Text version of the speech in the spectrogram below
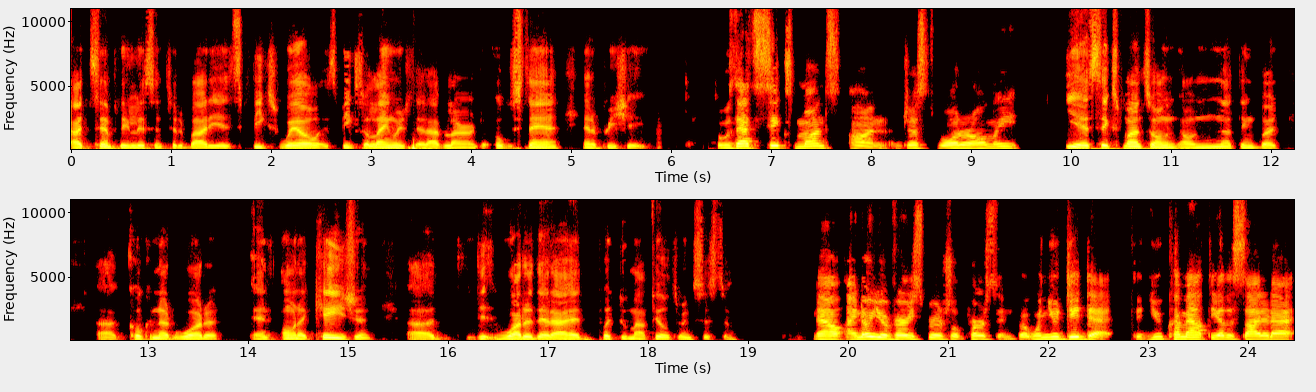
I simply listen to the body. It speaks well. It speaks a language that I've learned to understand and appreciate. So was that six months on just water only? Yeah, six months on, on nothing but uh, coconut water and on occasion, uh, the water that I had put through my filtering system. Now, I know you're a very spiritual person, but when you did that, did you come out the other side of that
